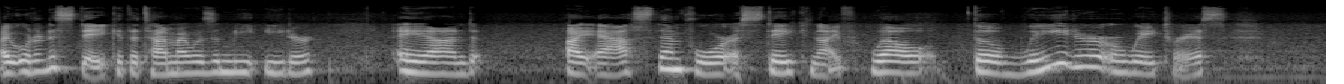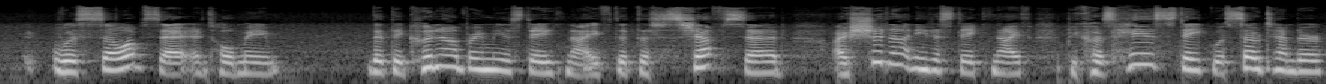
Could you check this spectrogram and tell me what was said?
I ordered a steak. At the time, I was a meat eater. And I asked them for a steak knife. Well, the waiter or waitress was so upset and told me that they could not bring me a steak knife, that the chef said I should not need a steak knife because his steak was so tender,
